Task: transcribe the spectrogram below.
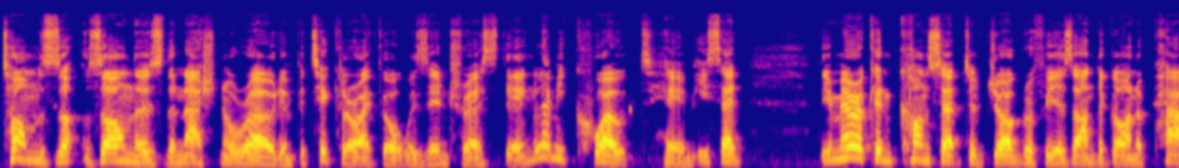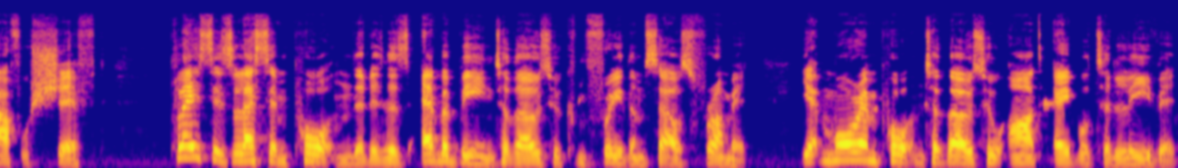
Tom Zoellner's The National Road, in particular, I thought was interesting. Let me quote him. He said, "The American concept of geography has undergone a powerful shift. Place is less important than it has ever been to those who can free themselves from it, yet more important to those who aren't able to leave it.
